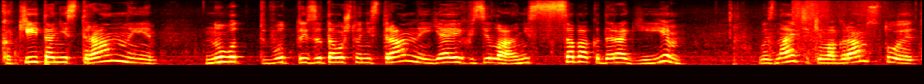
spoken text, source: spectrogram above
Какие-то они странные. Но вот, вот из-за того, что они странные, я их взяла. Они собака дорогие. Вы знаете, килограмм стоит.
